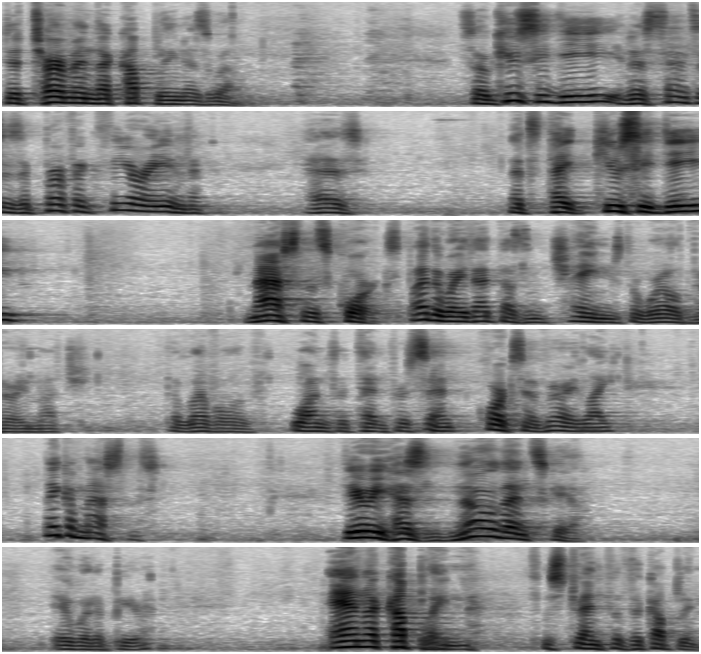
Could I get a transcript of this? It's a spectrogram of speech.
determine the coupling as well. So QCD, in a sense, is a perfect theory and has, let's take QCD, massless quarks. By the way, that doesn't change the world very much, the level of 1 to 10%. Quarks are very light. Make them massless. Theory has no length scale, it would appear, and a coupling, the strength of the coupling.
